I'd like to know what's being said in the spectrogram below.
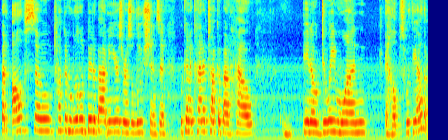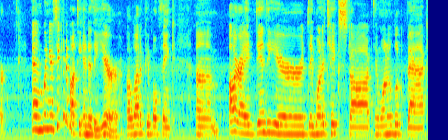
but also talking a little bit about New Year's resolutions, and we're going to kind of talk about how, you know, doing one helps with the other. And when you're thinking about the end of the year, a lot of people think, um, all right, the end of the year, they want to take stock, they want to look back.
